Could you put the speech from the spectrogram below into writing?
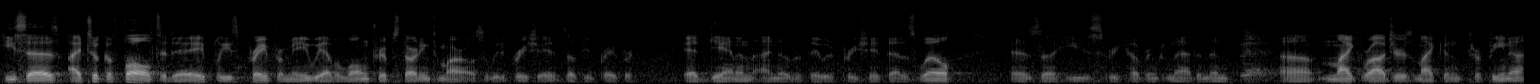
he says, I took a fall today. Please pray for me. We have a long trip starting tomorrow, so we'd appreciate it. So if you'd pray for Ed Gannon, I know that they would appreciate that as well as uh, he's recovering from that. And then uh, Mike Rogers, Mike and Trafina.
